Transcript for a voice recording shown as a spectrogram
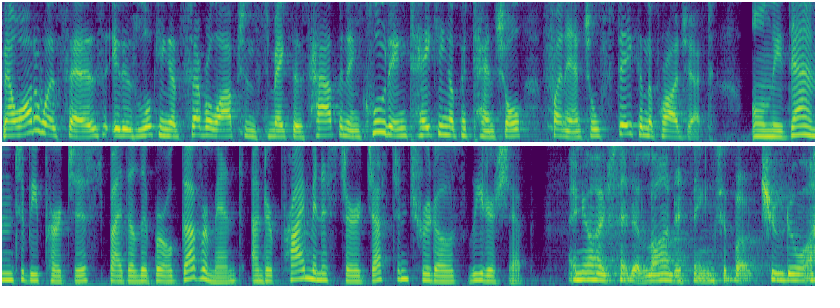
Now, Ottawa says it is looking at several options to make this happen, including taking a potential financial stake in the project. Only then to be purchased by the Liberal government under Prime Minister Justin Trudeau's leadership. I know I've said a lot of things about Trudeau on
